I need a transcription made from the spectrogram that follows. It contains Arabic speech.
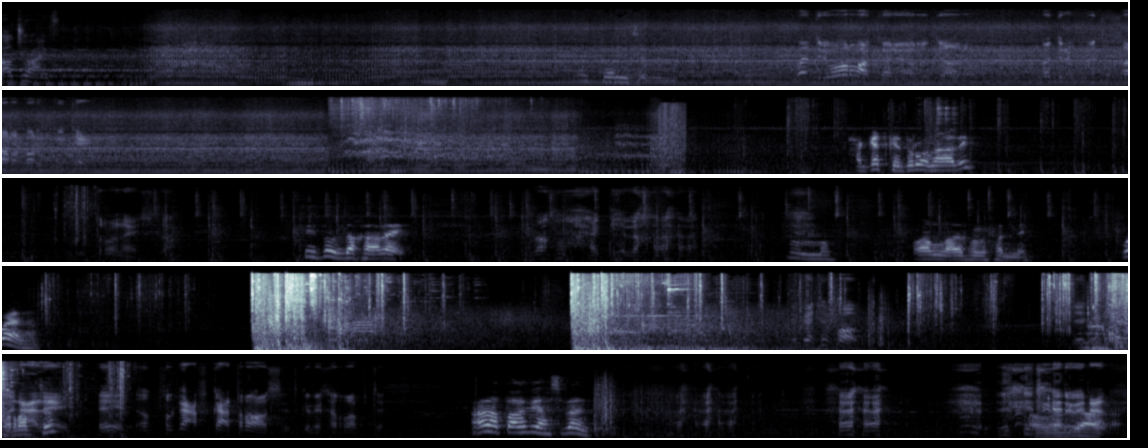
I'll drive. ما أدري وراك أنا يا رجال. ما أدري متى صار فرق 200 حقتك درون هذه؟ ترون إيش لا. في درون دخل علي. لا مو حقي لا. والله. والله يفهم محلي وينها؟ لقيته فوق خربته؟ إيه فقع فقعت راسي تقول لي خربته أنا طالع فيها رجال.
